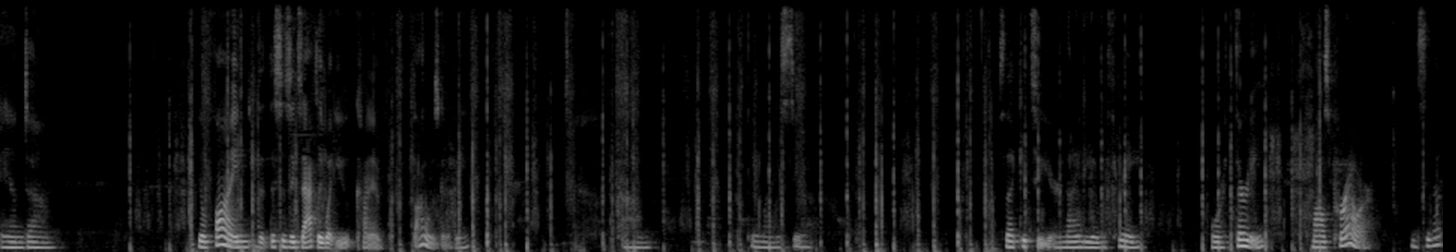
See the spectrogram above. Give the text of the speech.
And um, you'll find that this is exactly what you kind of thought it was going to be. Um, 3 minus 0. So that gets you your 90 over 3, or 30 miles per hour. You see that?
